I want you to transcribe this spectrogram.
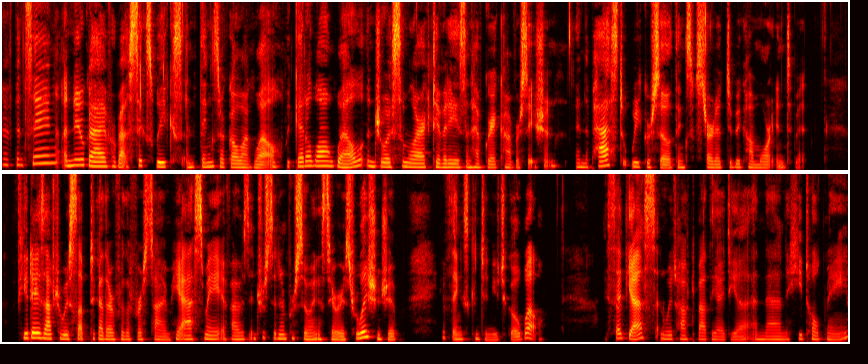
i've been seeing a new guy for about six weeks and things are going well we get along well enjoy similar activities and have great conversation in the past week or so things have started to become more intimate A few days after we slept together for the first time, he asked me if I was interested in pursuing a serious relationship if things continue to go well. I said yes, and we talked about the idea, and then he told me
